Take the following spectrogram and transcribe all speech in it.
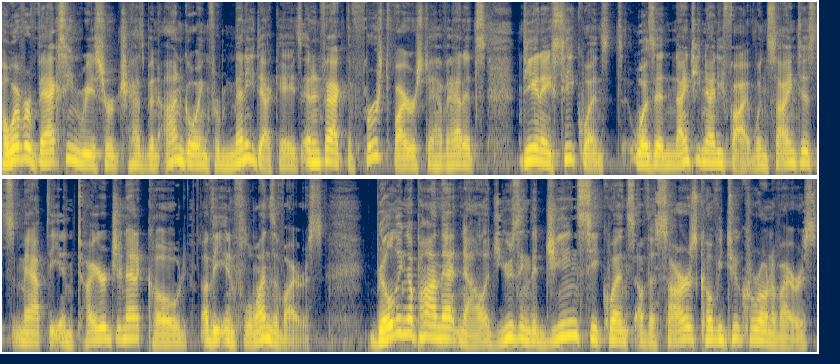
However, vaccine research has been ongoing for many decades, and in fact, the first virus to have had its DNA sequenced was in 1995 when scientists mapped the entire genetic code of the influenza virus. Building upon that knowledge, using the gene sequence of the SARS CoV 2 coronavirus,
